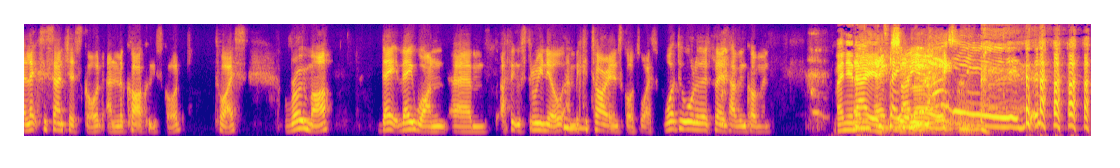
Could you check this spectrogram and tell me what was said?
Alexis Sanchez scored and Lukaku scored twice. Roma. They, they won, um, I think it was 3 0, and Mkhitaryan scored twice. What do all of those players have in common? Man United. Man United.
